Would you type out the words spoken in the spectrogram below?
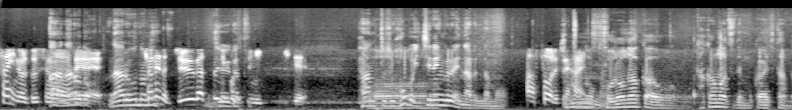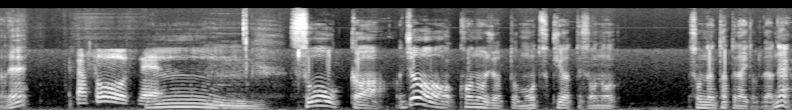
歳になる年あ、ななるのでほ、ど。なるほどね。去年の10月にこっちに来て、半年、ほぼ1年ぐらいになるんだ、もう。あ、そうですね。はい。コロナ禍を高松で迎えてたんだねあ、そうですうね。んそうかじゃあ彼女ともう付き合ってそのそんなに経ってないってことだよね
